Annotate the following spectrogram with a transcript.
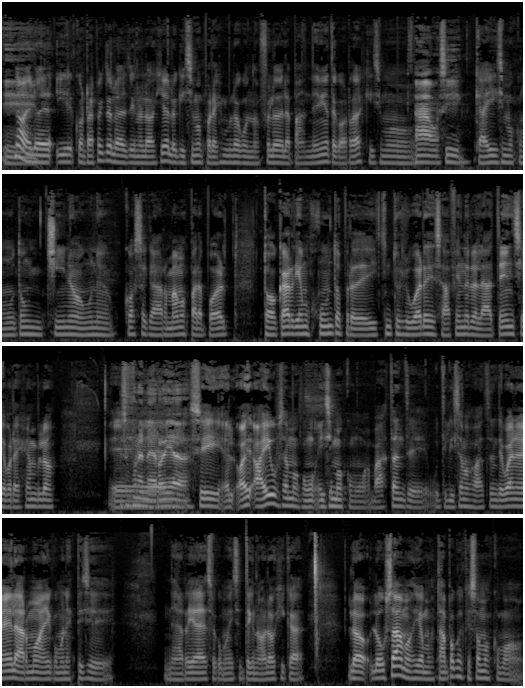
eh, No, y, lo de- y con respecto a lo de tecnología, lo que hicimos, por ejemplo, cuando fue lo de la pandemia, ¿te acordás? Que hicimos, Ah, sí. que ahí hicimos como todo un chino, una cosa que armamos para poder tocar, digamos, juntos, pero de distintos lugares, desafiando la latencia, por ejemplo. Eso fue una Eh, nerdeada. Sí, el- ahí, usamos como, hicimos como bastante, utilizamos bastante, bueno, él armó ahí como una especie de nerdeada de eso, como dice, tecnológica. Lo, lo usamos, digamos, tampoco es que somos como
